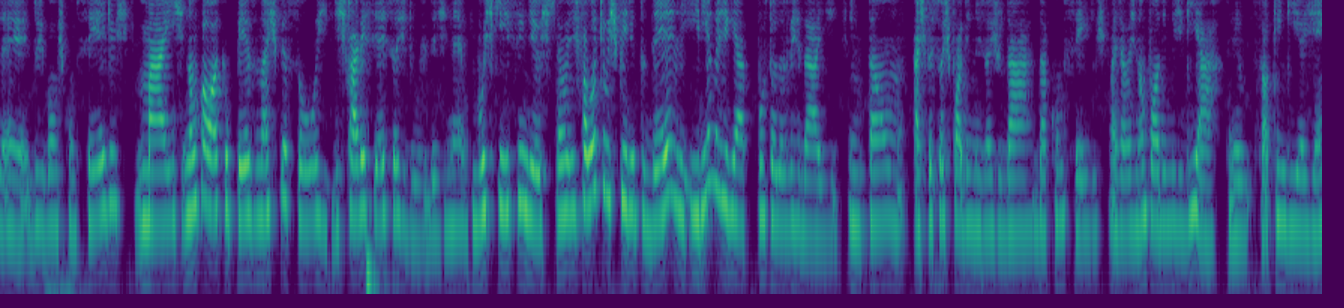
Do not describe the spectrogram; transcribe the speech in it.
É, dos bons conselhos, mas não coloque o peso nas pessoas de esclarecer as suas dúvidas, né? Busque isso em Deus. Então ele falou que o Espírito dele iria nos guiar por toda a verdade. Então as pessoas podem nos ajudar, dar conselhos, mas elas não podem nos guiar, entendeu? Só quem guia a gente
